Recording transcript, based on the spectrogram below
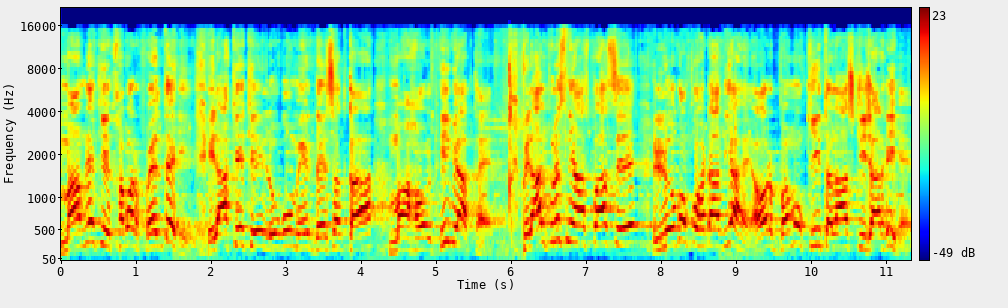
मामले की खबर फैलते ही इलाके के लोगों में दहशत का माहौल भी व्याप्त है। फ़िलहाल पुलिस ने आसपास से लोगों को हटा दिया है और बमों की तलाश की जा रही है।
